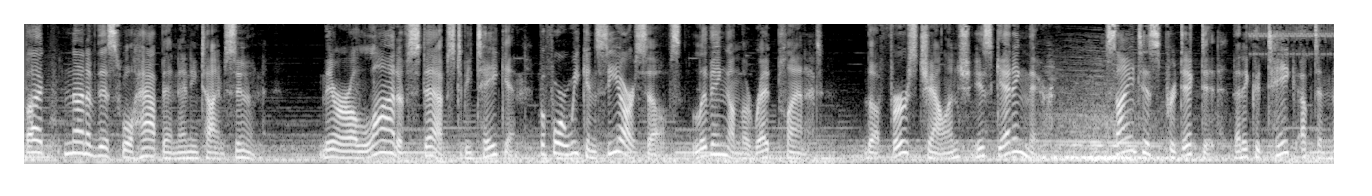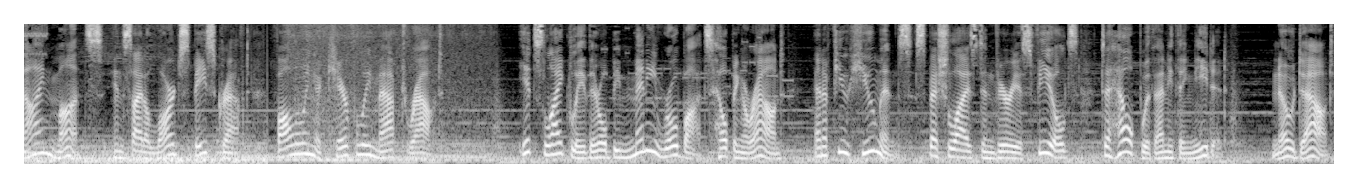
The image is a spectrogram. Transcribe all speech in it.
But none of this will happen anytime soon. There are a lot of steps to be taken before we can see ourselves living on the red planet. The first challenge is getting there. Scientists predicted that it could take up to nine months inside a large spacecraft following a carefully mapped route. It's likely there will be many robots helping around and a few humans specialized in various fields to help with anything needed. No doubt,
